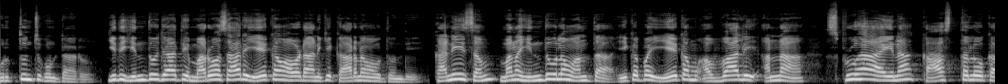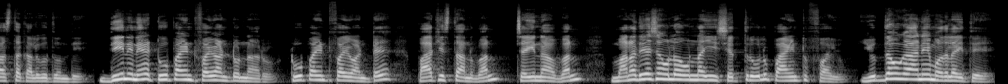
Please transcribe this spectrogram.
గుర్తుంచుకుంటారు. ఇది హిందూ జాతి మరోసారి ఏకం అవడానికి కారణమవుతుంది. కనీసం మన హిందువులం అంతా ఇకపై ఏకం అవ్వాలి అన్న స్పృహ అయినా కాస్తలో కాస్త కలుగుతుంది. దీనినే టూ పాయింట్ ఫైవ్ అంటున్నారు. టూ పాయింట్ ఫైవ్ అంటే పాకిస్తాన్ వన్ చైనా వన్ మన దేశంలో ఉన్న ఈ శత్రువులు పాయింట్ ఫైవ్. యుద్ధం కానీ మొదలైతే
